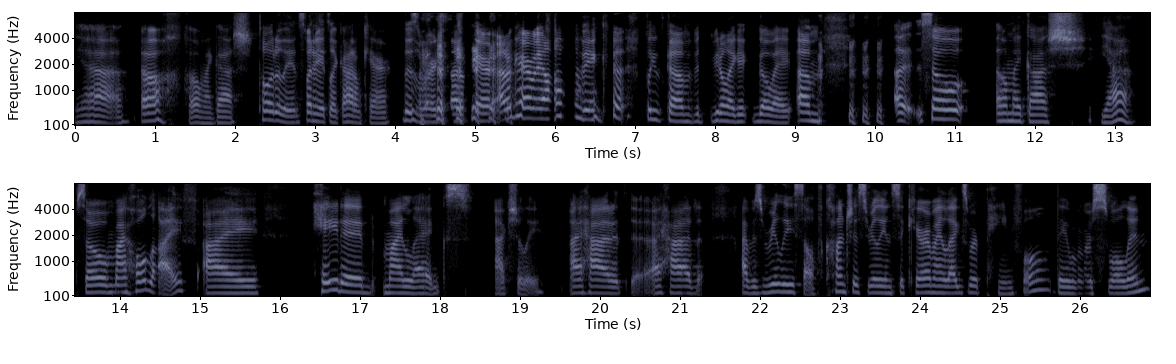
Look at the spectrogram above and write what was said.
Yeah. Oh, oh my gosh. Totally. It's funny. It's like, I don't care. This works. I don't care. I don't care what y'all think. Please come. If you don't like it, go away. Um uh, so Oh my gosh. Yeah. So my whole life, I hated my legs, actually. I had, I had, I was really self conscious, really insecure. My legs were painful, they were swollen.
